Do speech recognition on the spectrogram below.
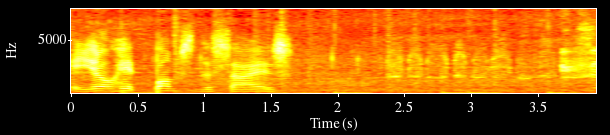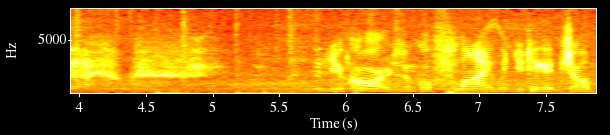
And you don't hit bumps this size. Exactly. Your car doesn't go flying when you take a jump.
